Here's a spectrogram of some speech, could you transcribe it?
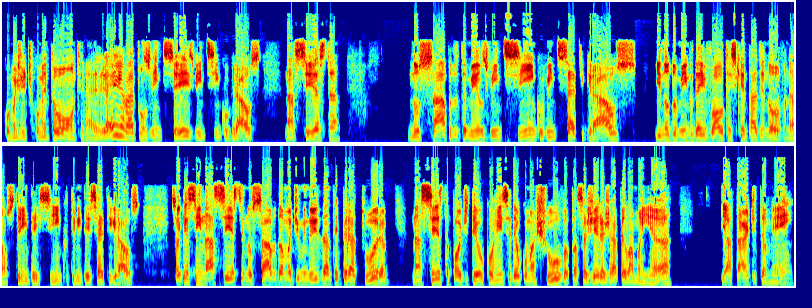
como a gente comentou ontem, né? Aí já vai para uns 26, 25 graus na sexta. No sábado também uns 25, 27 graus. E no domingo daí volta a esquentar de novo, né? Uns 35, 37 graus. Só que assim, na sexta e no sábado dá uma diminuída na temperatura. Na sexta pode ter ocorrência de alguma chuva passageira já pela manhã e à tarde também.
